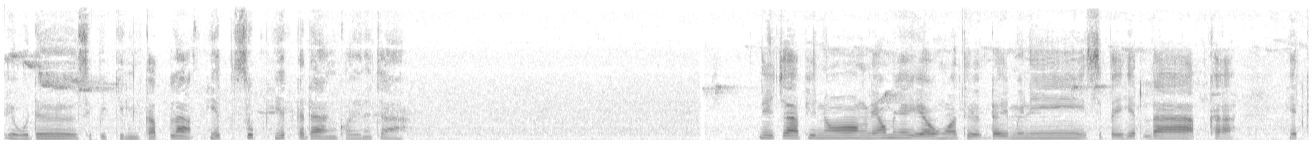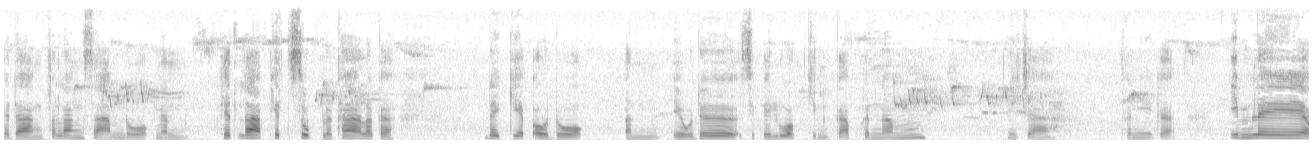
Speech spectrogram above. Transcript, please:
เอลเดอร์สิไปกินกับลาบเฮ็ดซุปเฮ็ดกระด้างคอยนะจ้านี่จ้าพี่น้องแนวไม่ใช่เอวหัวเถือกได้มือนี้สิไปเฮ็ดลาบค่ะ เฮ็ดกระด้างฝรั่งสามดอกนั่น เฮ็ดลาบเฮ็ดซุปละค่ะ แล้วก็ได้เก็บเอาดอกอันเอลเดอร์ สิไปลวกกินกับเพิ่นน้ำนี่จ้าเท่านี้ก็อิ่มแล้ว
